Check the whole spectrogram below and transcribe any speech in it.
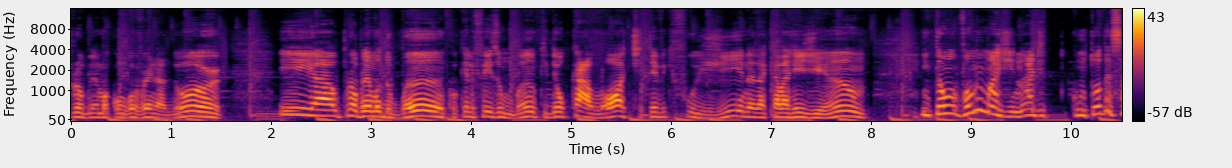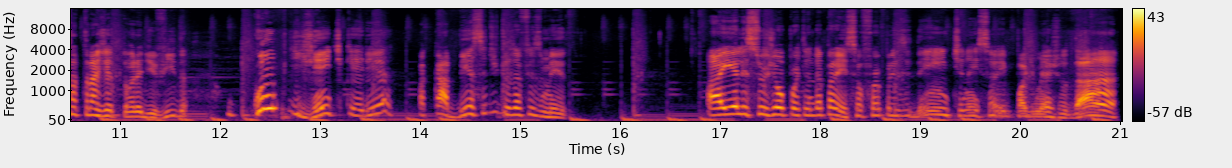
problema com o governador. E ah, o problema do banco, que ele fez um banco que deu calote, teve que fugir né, daquela região. Então vamos imaginar de, com toda essa trajetória de vida, o quanto de gente queria a cabeça de Joseph Smith. Aí ele surgiu a oportunidade, peraí, se eu for presidente, né, isso aí pode me ajudar,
